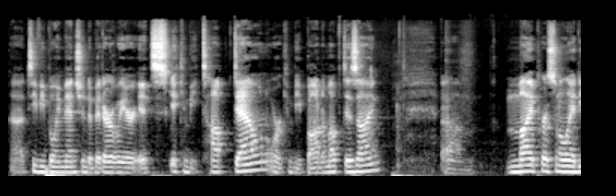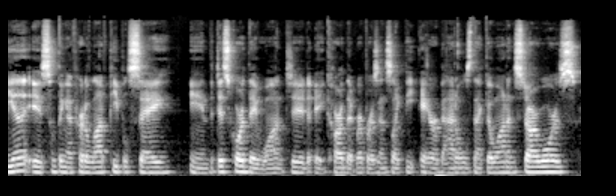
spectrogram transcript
uh, TV Boy mentioned a bit earlier, it's it can be top down or it can be bottom up design. Um, my personal idea is something I've heard a lot of people say in the Discord. They wanted a card that represents like the air battles that go on in Star Wars.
